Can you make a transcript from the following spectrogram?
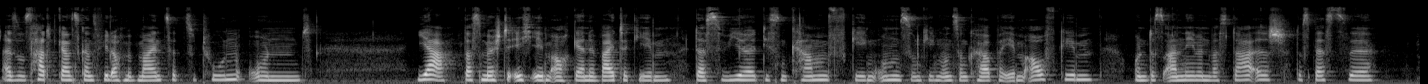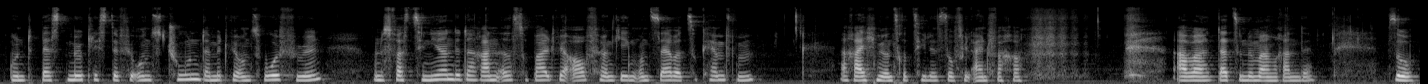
Also es hat ganz, ganz viel auch mit Mindset zu tun und ja, das möchte ich eben auch gerne weitergeben, dass wir diesen Kampf gegen uns und gegen unseren Körper eben aufgeben und das annehmen, was da ist, das Beste und Bestmöglichste für uns tun, damit wir uns wohlfühlen. Und das Faszinierende daran ist, sobald wir aufhören, gegen uns selber zu kämpfen, erreichen wir unsere Ziele so viel einfacher. Aber dazu nur mal am Rande. So,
